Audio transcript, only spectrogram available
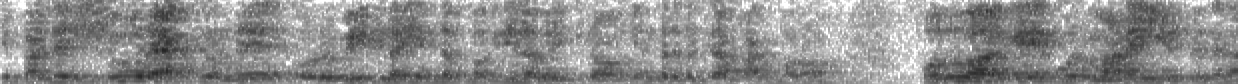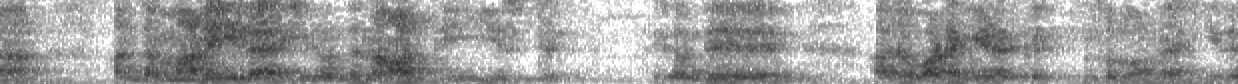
இப்ப இந்த ஷூ ரேக் வந்து ஒரு வீட்டுல எந்த பகுதியில வைக்கணும் என்பதை பத்தி தான் பார்க்க போறோம். பொதுவாகவே ஒரு மனை இருக்குதுன்னா அந்த மனையில இது வந்து நார்த் ஈஸ்ட் இது வந்து அதாவது வடகிழக்குன்னு சொல்லுவாங்க. இது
